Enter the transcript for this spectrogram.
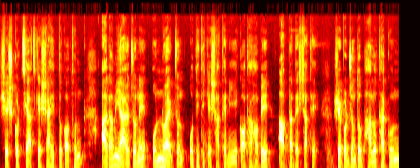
শেষ করছি আজকের সাহিত্য কথন। আগামী আয়োজনে অন্য একজন অতিথিকে সাথে নিয়ে কথা হবে আপনাদের সাথে। সে পর্যন্ত ভালো থাকুন,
